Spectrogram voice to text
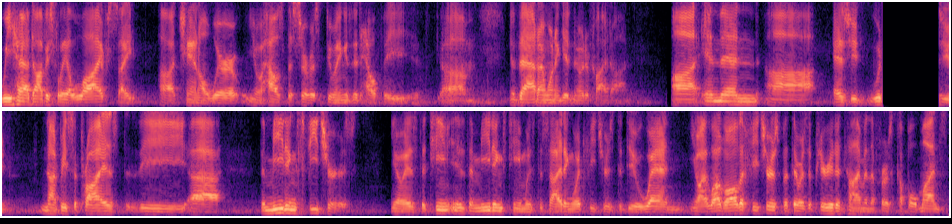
We had obviously a live site uh, channel where you know how's the service doing? Is it healthy? Um, that I want to get notified on. Uh, and then uh, as you would you'd not be surprised the uh, the meetings features you know as the team is the meetings team was deciding what features to do when you know i love all the features but there was a period of time in the first couple of months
